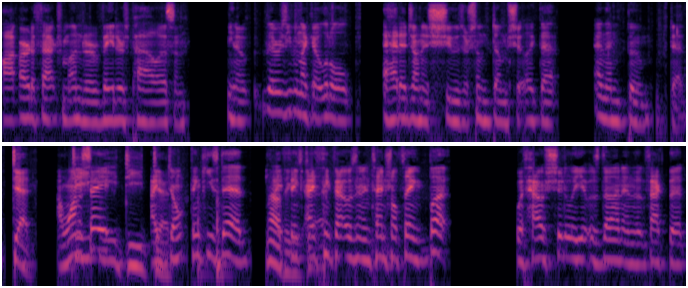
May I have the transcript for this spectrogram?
artifact from under Vader's palace, and you know, there was even like a little adage on his shoes or some dumb shit like that, and then boom, dead. Dead. I want to say D-E-D I dead. don't think he's dead. I I think, think I think that was an intentional thing, but with how shittily it was done and the fact that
